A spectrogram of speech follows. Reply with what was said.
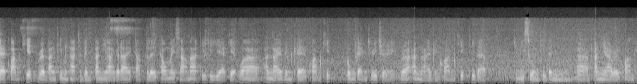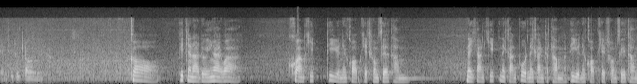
ค่ความคิดหรือบางที่มันอาจจะเป็นปัญญาก็ได้ครับก็เลยเขาไม่สามารถที่จะแยกแยะว่าอันไหนเป็นแค่ความคิดปรุงแต่งเฉยๆหรืออันไหนเป็นความคิดที่แบบจะมีส่วนที่เป็นปัญญาหรือความเห็นที่ถูกต้องนะครับก็พิจารณาโดยง่ายว่า ความคิดที่อยู่ในขอบเขตของศีลธรรม ในการคิดในการพูดในการกระทำที่อยู่ในขอบเขตของศีลธรรม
